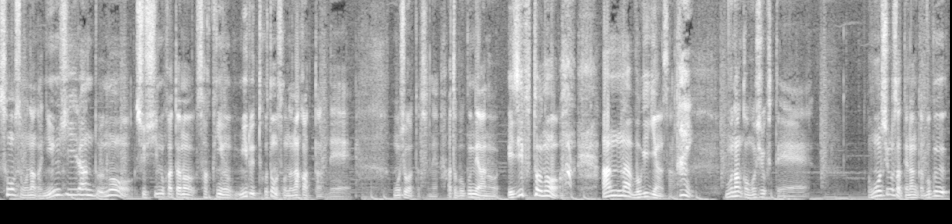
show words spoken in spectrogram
そもそもなんかニュージーランドの出身の方の作品を見るってこともそんななかったんで面白かったですね。あと僕ねあのエジプトの アンナ・ボギギアンさん、はい、もうなんか面白くて面白さってなんか僕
